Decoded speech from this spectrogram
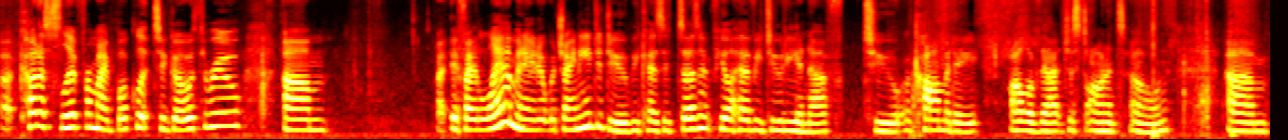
uh, cut a slit for my booklet to go through. Um, if I laminate it, which I need to do because it doesn't feel heavy duty enough to accommodate all of that just on its own. Um,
